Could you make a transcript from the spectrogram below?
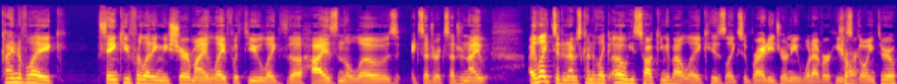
kind of like thank you for letting me share my life with you, like the highs and the lows, et cetera, et cetera. And I I liked it and I was kind of like, oh, he's talking about like his like sobriety journey, whatever he's Sure. going through.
